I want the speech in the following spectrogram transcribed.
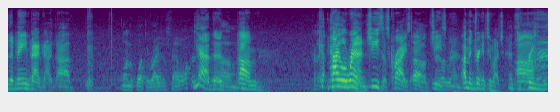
The main bad guy. Uh, On what? The Rise of Skywalker? yeah, the Um, um, Ky- Ky- Kylo Ren. Jesus Christ. Oh, jeez. I've been drinking too much. And Uh, Supreme,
